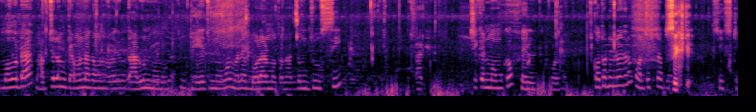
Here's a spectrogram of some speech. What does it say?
মোমোটা ভাবছিলাম কেমন না কেমন হবে কিন্তু দারুণ মোমো ভেজ মোমো মানে বলার মতো না একদম জুসি আর চিকেন মোমোকেও ফেল করবে কত নিল যেন পঞ্চাশটা সিক্সটি সিক্সটি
